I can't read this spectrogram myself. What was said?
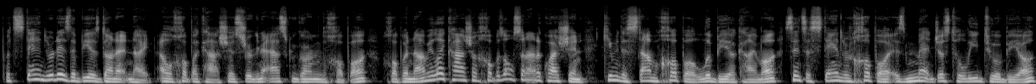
but standard is that Bia is done at night. El Chuppah Kasha, so you're going to ask regarding the Chuppah. Chuppah Nami like Kasha, Chuppah is also not a question. Keeping the Stam Chuppah, Libia Kaima, since a standard Chuppah is meant just to lead to a Bia,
